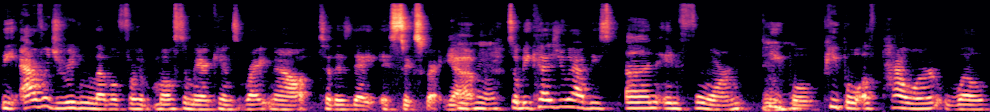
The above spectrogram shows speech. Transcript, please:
the average reading level for most Americans right now to this day is sixth grade. yeah. Mhm. So because you have these uninformed people, people of power, wealth,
